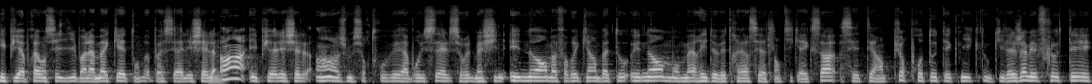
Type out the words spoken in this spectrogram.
Et puis après, on s'est dit, bon, la maquette, on va passer à l'échelle 1. Mm. Et puis à l'échelle 1, je me suis retrouvée à Bruxelles sur une machine énorme, à fabriquer un bateau énorme. Mon mari devait traverser l'Atlantique avec ça. C'était un pur proto-technique, donc il n'a jamais flotté.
